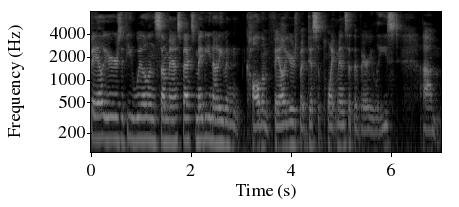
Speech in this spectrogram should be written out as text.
failures, if you will, in some aspects. Maybe not even call them failures, but disappointments at the very least. Um,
